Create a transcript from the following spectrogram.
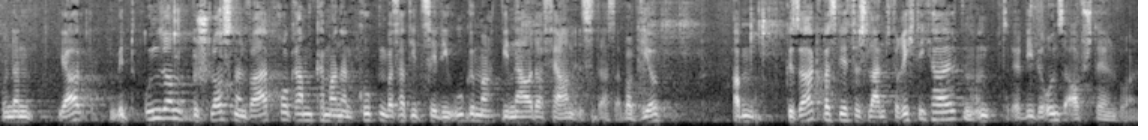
Und dann, ja, mit unserem beschlossenen Wahlprogramm kann man dann gucken, was hat die CDU gemacht, wie nah oder fern ist das. Aber wir haben gesagt, was wir fürs Land für richtig halten und äh, wie wir uns aufstellen wollen.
